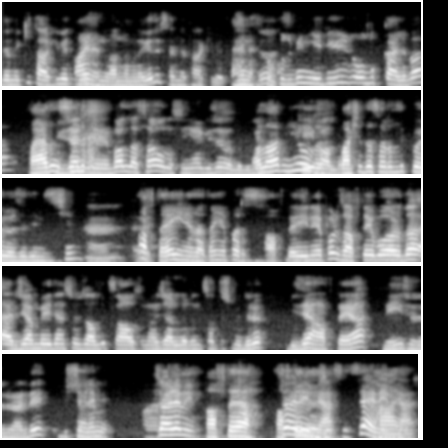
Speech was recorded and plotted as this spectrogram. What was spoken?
demek ki takip etmiyorsun anlamına gelir. Sen de takip et. Aynen. Değil mi? 9700 olduk galiba. Bayağı da Güzel ısındık. bir. Valla sağ olasın ya güzel oldu bugün. Vallahi abi iyi Keyif oldu. aldım. Başta da sarıldık böyle özlediğimiz için. He, evet. Haftaya yine zaten yaparız. Haftaya yine yaparız. Haftaya bu arada Ercan Bey'den söz aldık. Sağ olsun Acarların satış müdürü. Bize haftaya neyin sözünü verdi? Bir söylemi. Söylemeyeyim. Haftaya. Haftaya Söyleyeyim ya. Söyleyeyim Hayır, ya.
